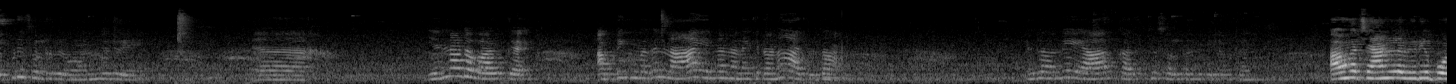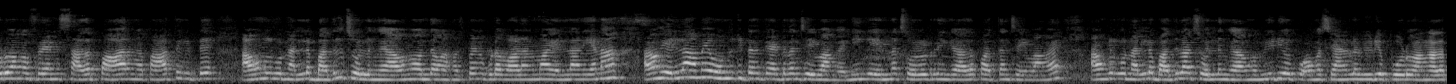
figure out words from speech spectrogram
எப்படி சொல்றது அஹ், என்னோட வாழ்க்கை அப்படிங்கும்போது நான் என்ன நினைக்கிறேனோ அதுதான். இதுல வந்து யார் கருத்து சொல்றது இல்லை அவங்க சேனல்ல வீடியோ போடுவாங்க ஃப்ரெண்ட்ஸ் அதை பாருங்க. பார்த்துக்கிட்டு அவங்களுக்கு ஒரு நல்ல பதில் சொல்லுங்க. அவங்க வந்து அவங்க ஹஸ்பண்ட் கூட வாழணுமா எல்லாம் ஏன்னா அவங்க எல்லாமே உங்ககிட்ட கேட்டு தான் செய்வாங்க. நீங்க என்ன சொல்றீங்க அதை பார்த்து தான் செய்வாங்க. அவங்களுக்கு ஒரு நல்ல பதிலா சொல்லுங்க. அவங்க வீடியோ அவங்க சேனல்ல வீடியோ போடுவாங்க அதை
